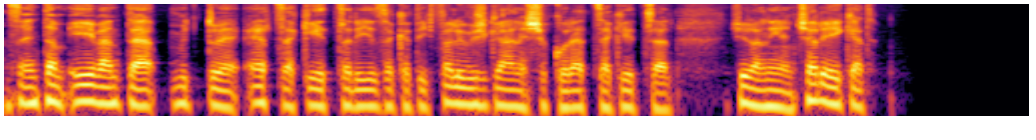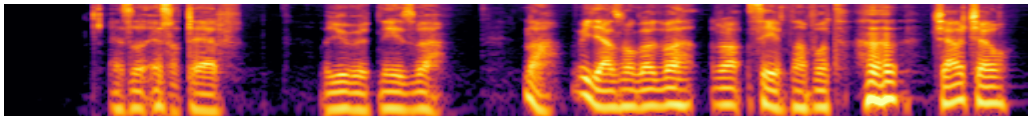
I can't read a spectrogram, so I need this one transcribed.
Szerintem évente, mit tudom, egyszer-kétszer ezeket így felülvizsgálni, és akkor egyszer-kétszer csinálni ilyen cseréket. Ez a, ez a terv a jövőt nézve. Na, vigyázz magadra, szép napot! ciao, ciao.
